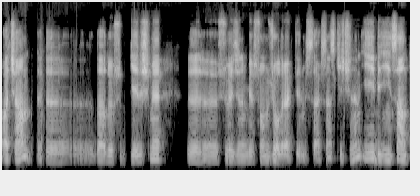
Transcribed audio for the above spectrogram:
açan, daha doğrusu gelişme sürecinin bir sonucu olarak diyelim isterseniz kişinin iyi bir insan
